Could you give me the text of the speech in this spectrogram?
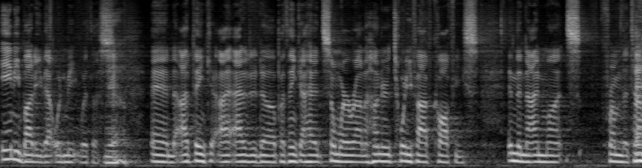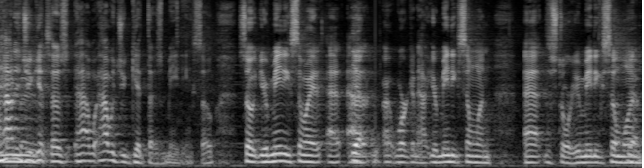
anybody that would meet with us. Yeah. And I think I added it up. I think I had somewhere around 125 coffees in the nine months from the time. And how did you get those? How, how would you get those meetings? So so you're meeting somebody at, at, Yeah. at working out. You're meeting someone at the store. You're meeting someone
